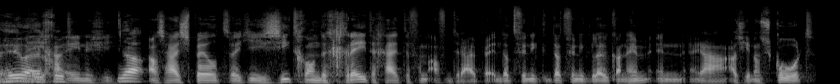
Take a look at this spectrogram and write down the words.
heel erg mega goed. energie. Ja. Als hij speelt, weet je, je ziet gewoon de gretigheid ervan afdruipen. En dat vind ik, dat vind ik leuk aan hem. En ja, als je dan scoort,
